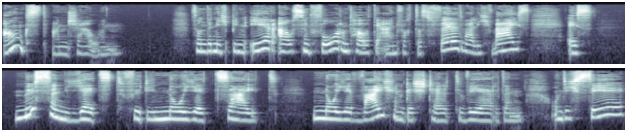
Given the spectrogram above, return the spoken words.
Angst anschauen, sondern ich bin eher außen vor und halte einfach das Feld, weil ich weiß, es müssen jetzt für die neue Zeit neue Weichen gestellt werden. Und ich sehe,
